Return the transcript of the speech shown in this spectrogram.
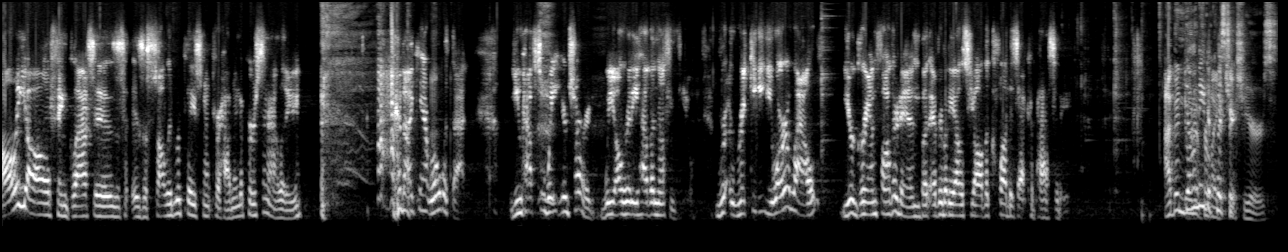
all of y'all think glasses is a solid replacement for having a personality. and I can't roll with that. You have to wait your turn. We already have enough of you. R- Ricky, you are allowed. You're grandfathered in, but everybody else, y'all, the club is at capacity. I've been Y'all doing need it for to like put your- six years.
